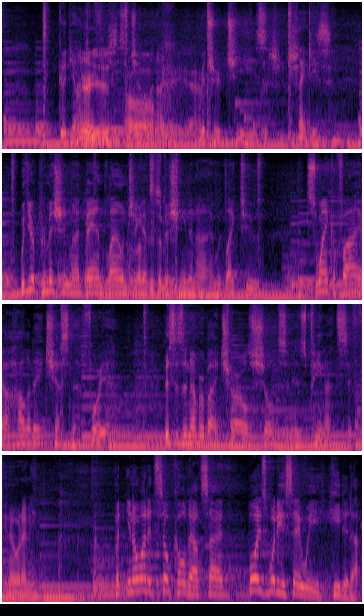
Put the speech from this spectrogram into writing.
Good yonder, There he is. ladies and Oh, gentlemen. okay, I'm yeah. Richard Cheese. Richard Thank you. With your permission, my band Lounge Against this the dude. Machine and I would like to swankify a holiday chestnut for you. This is a number by Charles Schulz and his Peanuts, if you know what I mean. But you know what? It's so cold outside. Boys, what do you say we heat it up?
